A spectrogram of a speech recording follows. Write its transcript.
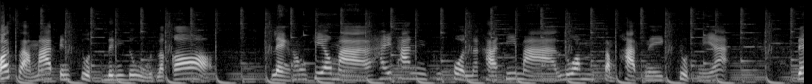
ก็สามารถเป็นจุดดึงดูด แล้วก็แหล่งท่องเที่ยวมาให้ท่านทุกคนนะคะ ที่มาร่วมสัมผัสในจุดนี้ได้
